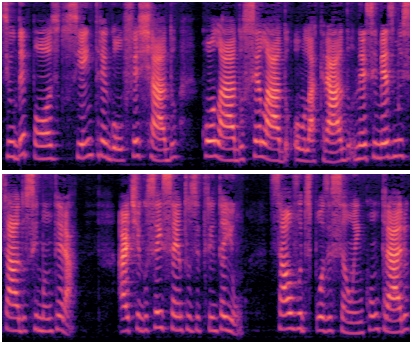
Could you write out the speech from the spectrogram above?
se o depósito se entregou fechado, colado, selado ou lacrado, nesse mesmo estado se manterá. Artigo 631. Salvo disposição em contrário,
